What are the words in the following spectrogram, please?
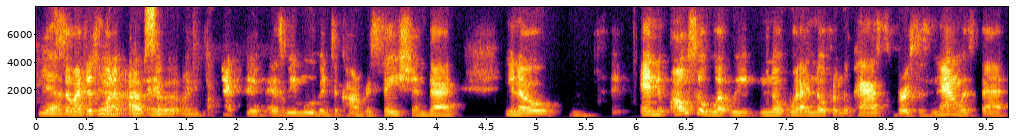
Yeah. So I just yeah, want to put absolutely. in perspective as we move into conversation that, you know, and also what we know, what I know from the past versus now is that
